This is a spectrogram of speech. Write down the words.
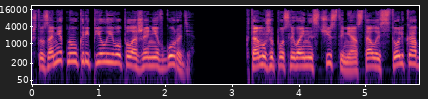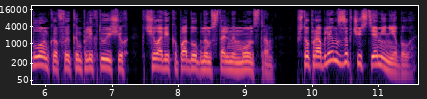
что заметно укрепило его положение в городе. К тому же после войны с чистыми осталось столько обломков и комплектующих к человекоподобным стальным монстрам, что проблем с запчастями не было.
